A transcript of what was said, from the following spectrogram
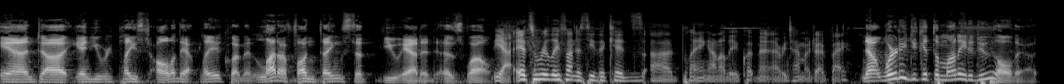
and uh, and you replaced all of that play equipment. A lot of fun things that you added as well. Yeah, it's really fun to see the kids uh, playing on all the equipment every time I drive by. Now, where did you get the money to do all that?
